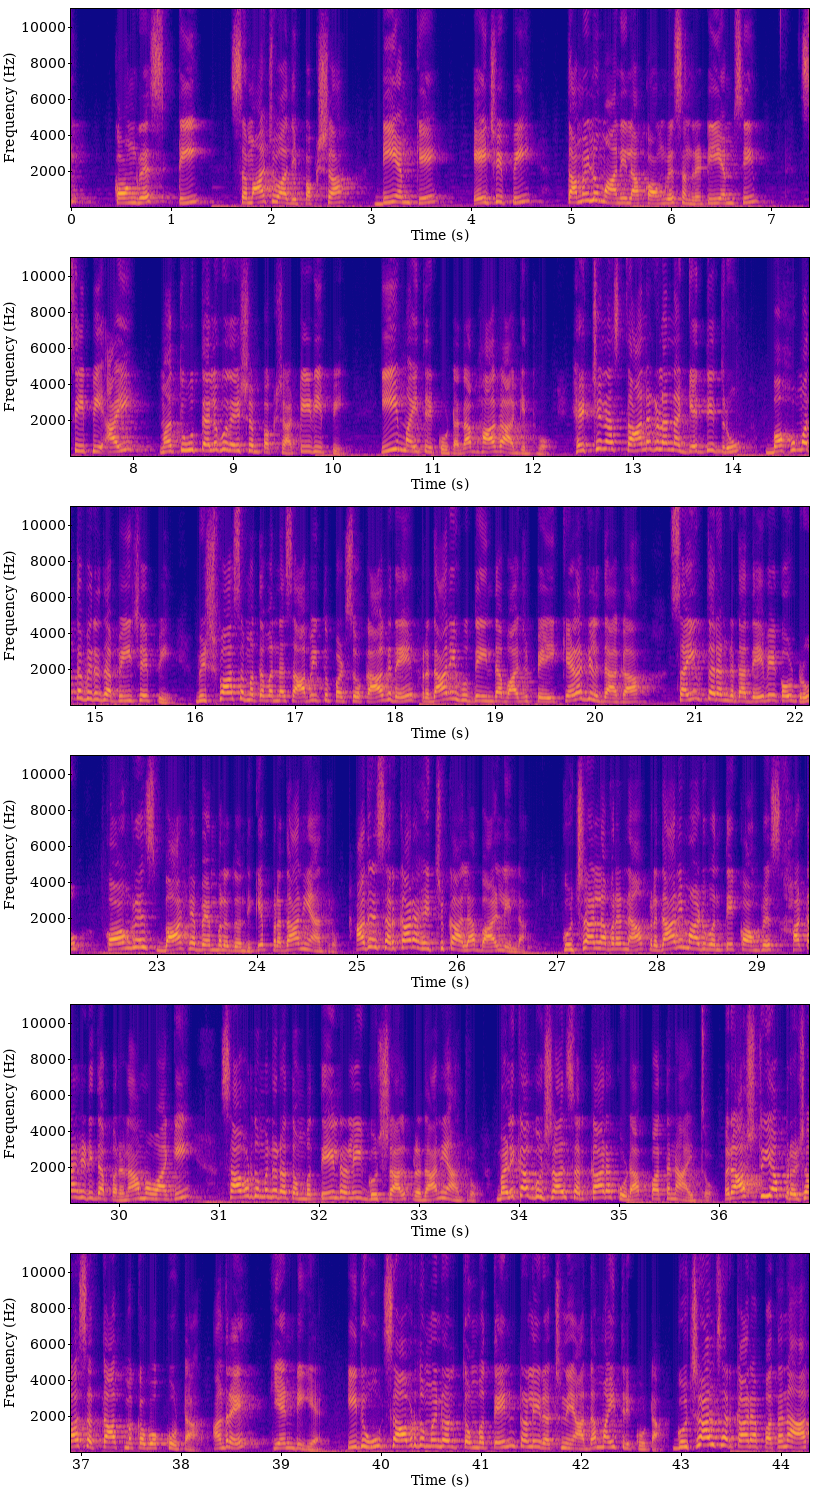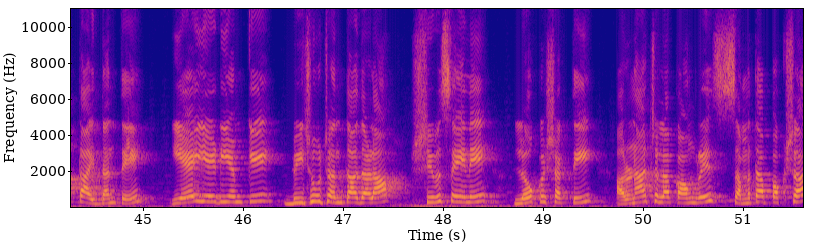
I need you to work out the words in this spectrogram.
Congress, T, Samajwadi ಪಕ್ಷ ಡಿಎಂಕೆ ಎಜಿಪಿ ತಮಿಳು ಮಾನಿಲ ಕಾಂಗ್ರೆಸ್ ಅಂದರೆ ಟಿಎಂಸಿ ಸಿಪಿಐ ಮತ್ತು ತೆಲುಗು ದೇಶಂ ಪಕ್ಷ ಟಿಡಿಪಿ ಈ ಮೈತ್ರಿಕೂಟದ ಭಾಗ ಆಗಿದ್ವು. ಹೆಚ್ಚಿನ ಸ್ಥಾನಗಳನ್ನು ಗೆದ್ದಿದ್ರು ಬಹುಮತವಿರದ ಬಿಜೆಪಿ ವಿಶ್ವಾಸಮತವನ್ನು ಸಾಬೀತುಪಡಿಸೋಕಾಗದೆ ಪ್ರಧಾನಿ ಹುದ್ದೆಯಿಂದ ವಾಜಪೇಯಿ ಕೆಳಗಿಳಿದಾಗ ಸಂಯುಕ್ತ ರಂಗದ ದೇವೇಗೌಡರು ಕಾಂಗ್ರೆಸ್ ಬಾಹ್ಯ ಬೆಂಬಲದೊಂದಿಗೆ ಪ್ರಧಾನಿಯಾದರು. ಆದರೆ ಸರ್ಕಾರ ಹೆಚ್ಚು ಕಾಲ ಬಾಳಲಿಲ್ಲ. ಗುಜ್ರಾಲ್ ಅವರನ್ನ ಪ್ರಧಾನಿ ಮಾಡುವಂತೆ ಕಾಂಗ್ರೆಸ್ ಹಠ ಹಿಡಿದ ಪರಿಣಾಮವಾಗಿ ಸಾವಿರದ ಒಂಬೈನೂರ ತೊಂಬತ್ತೇಳರಲ್ಲಿ ಗುಜ್ರಾಲ್ ಪ್ರಧಾನಿ ಆದ್ರು. ಬಳಿಕ ಗುಜ್ರಾಲ್ ಸರ್ಕಾರ ಕೂಡ ಪತನ ಆಯಿತು. ರಾಷ್ಟ್ರೀಯ ಪ್ರಜಾಸತ್ತಾತ್ಮಕ ಒಕ್ಕೂಟ, ಅಂದ್ರೆ ಎನ್ಡಿಎ ಇದು ಸಾವಿರದ ಒಂಬೈನೂರ ತೊಂಬತ್ತೆಂಟರಲ್ಲಿ ರಚನೆಯಾದ ಮೈತ್ರಿಕೂಟ. ಗುಜ್ರಾಲ್ ಸರ್ಕಾರ ಪತನ ಆಗ್ತಾ ಇದ್ದಂತೆ ಎಐಎಡಿಎಂಕೆ, ಬಿಜು ಜನತಾದಳ ಶಿವಸೇನೆ, ಲೋಕಶಕ್ತಿ, ಅರುಣಾಚಲ ಕಾಂಗ್ರೆಸ್, ಸಮತಾ ಪಕ್ಷ,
